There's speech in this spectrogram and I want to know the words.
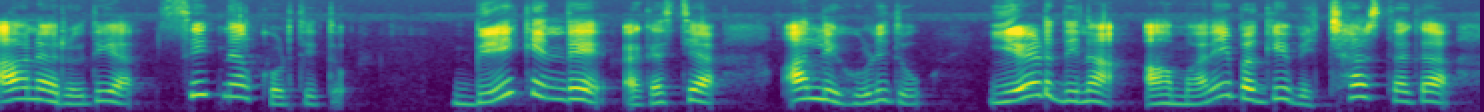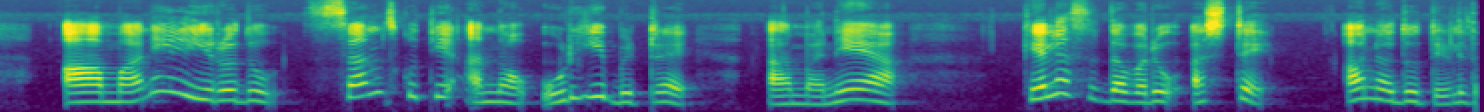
ಅವನ ಹೃದಯ ಸಿಗ್ನಲ್ ಕೊಡ್ತಿತ್ತು. ಬೇಕೆಂದೇ ಅಗಸ್ತ್ಯ ಅಲ್ಲಿ ಉಳಿದು ಎರಡು ದಿನ ಆ ಮನೆ ಬಗ್ಗೆ ವಿಚಾರಿಸಿದಾಗ ಆ ಮನೆಯಲ್ಲಿ ಇರೋದು ಸಂಸ್ಕೃತಿ ಅನ್ನೋ ಹುಡುಗಿ ಬಿಟ್ಟರೆ ಆ ಮನೆಯ ಕೆಲಸದವರು ಅಷ್ಟೇ ಅನ್ನೋದು ತಿಳಿದ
